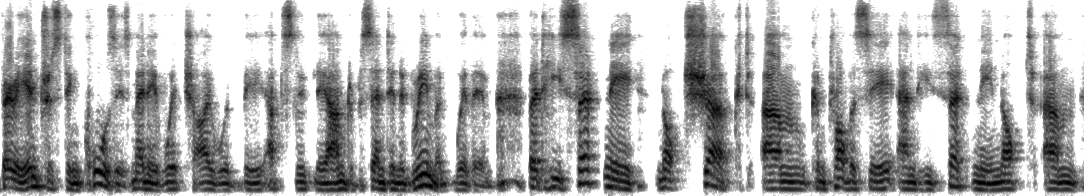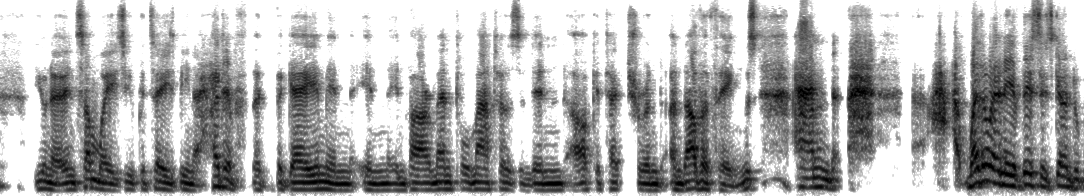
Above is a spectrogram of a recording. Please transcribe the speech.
very interesting causes, many of which I would be absolutely 100% in agreement with him. But he's certainly not shirked um, controversy, and he's certainly not, um, you know, in some ways you could say he's been ahead of the, the game in, in environmental matters and in architecture and, and other things. And whether any of this is going to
